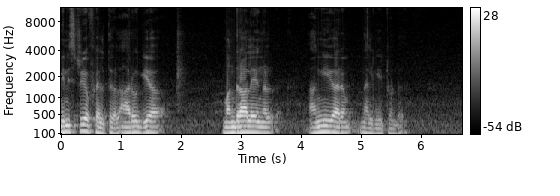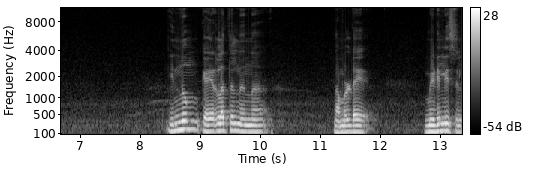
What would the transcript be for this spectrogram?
മിനിസ്ട്രി ഓഫ് ഹെൽത്തുകൾ ആരോഗ്യ മന്ത്രാലയങ്ങൾ അംഗീകാരം നൽകിയിട്ടുണ്ട്. ഇന്നും കേരളത്തിൽ നിന്ന് നമ്മളുടെ മിഡിൽ ഈസ്റ്റിൽ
